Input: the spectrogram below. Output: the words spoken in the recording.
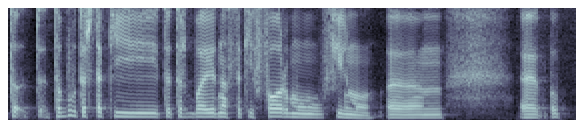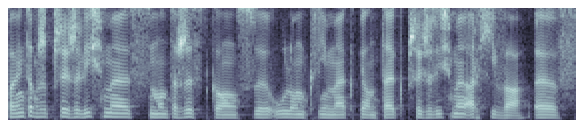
to, to, to, był też taki, to też była jedna z takich formuł filmu. E, bo pamiętam, że przejrzeliśmy z montażystką, z Ulą Klimek, Piątek, przejrzeliśmy archiwa e, w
